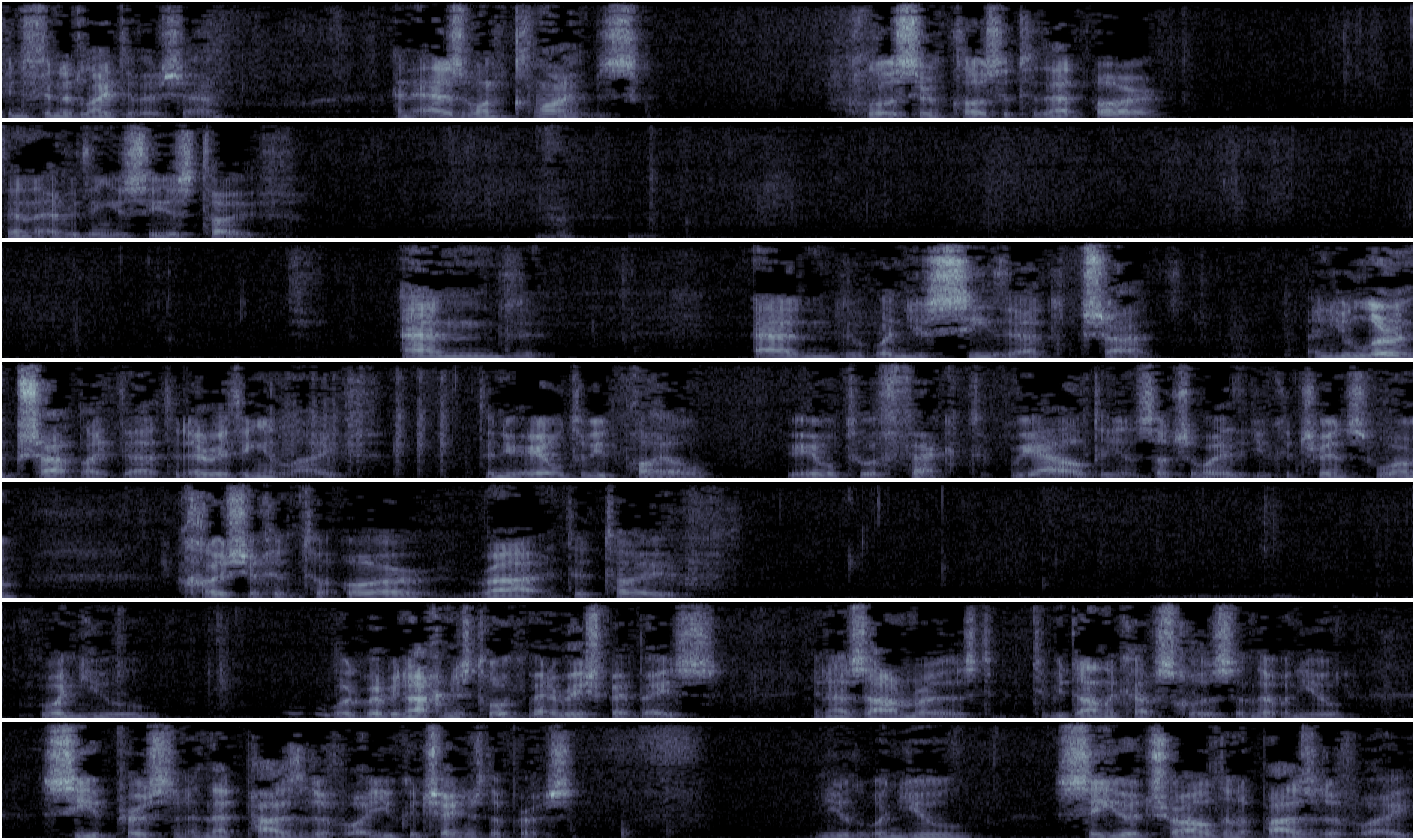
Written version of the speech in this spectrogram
infinite light of Hashem. And as one climbs closer and closer to that Ur, then everything you see is. Mm-hmm. And and when you see that pshat, and you learn pshat like that in everything in life, then you're able to be poil, you're able to affect reality in such a way that you can transform choshech into or, and ra into toiv. When you, what Rabbi Nachman is talking about in Reish Beis in Azamra is to, to be done the kavschus, and that when you see a person in that positive way, you could change the person. You, when you see your child in a positive way,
